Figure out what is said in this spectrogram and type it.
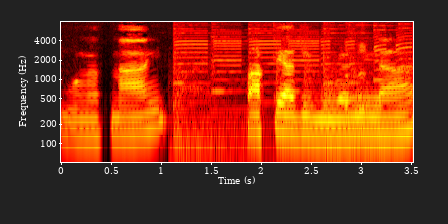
মনে নাই? পাকে আজ মোবাইল নিলাম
